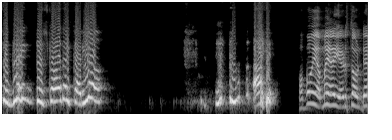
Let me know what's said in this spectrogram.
sibling, destroy their career. I పాపం ఈ అమ్మాయి ఇలా ఏడుస్తూ ఉంటే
